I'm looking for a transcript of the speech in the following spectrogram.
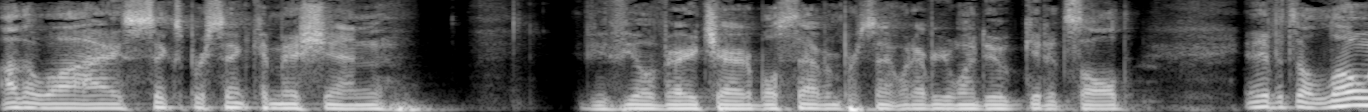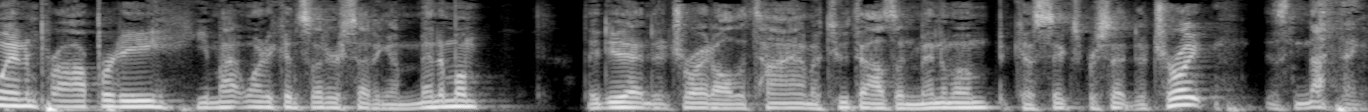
Otherwise, 6% commission. If you feel very charitable, 7%, whatever you want to do, get it sold. And if it's a low end property, you might want to consider setting a minimum. They do that in Detroit all the time, a 2000 minimum because 6% Detroit is nothing.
